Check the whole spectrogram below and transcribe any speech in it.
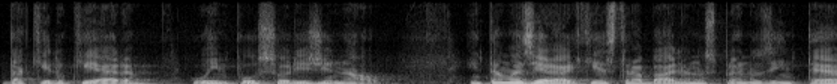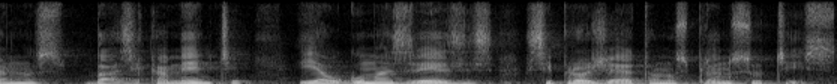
daquilo que era o impulso original. Então, as hierarquias trabalham nos planos internos, basicamente, e algumas vezes se projetam nos planos sutis.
